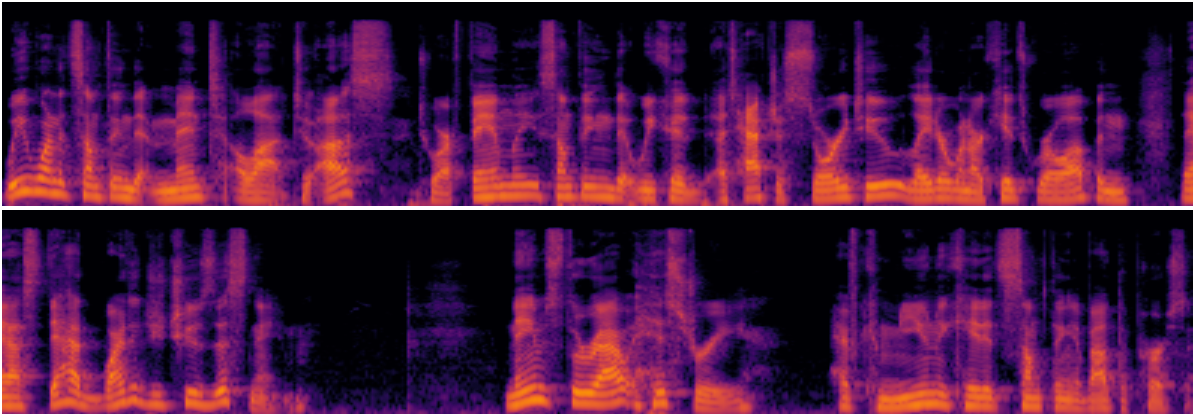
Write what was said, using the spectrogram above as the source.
we wanted something that meant a lot to us, to our family, something that we could attach a story to later when our kids grow up and they ask, Dad, why did you choose this name? Names throughout history have communicated something about the person.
